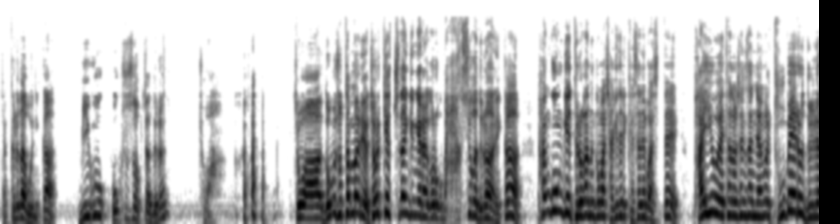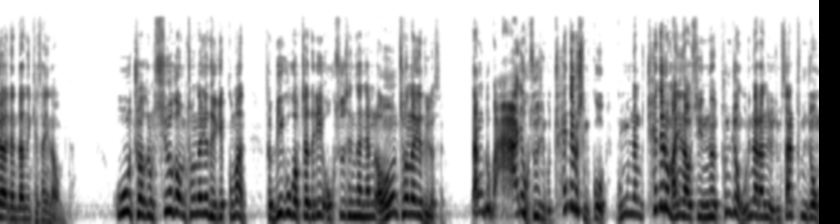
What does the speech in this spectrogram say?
자 그러다 보니까 미국 옥수수업자들은 좋아. 좋아. 너무 좋단 말이에요. 저렇게 친환경이라 그러고 막 수요가 늘어나니까 항공기에 들어가는 것만 자기들이 계산해 봤을 때 바이오 에탄올 생산량을 두 배로 늘려야 된다는 계산이 나옵니다. 오, 좋아. 그럼 수요가 엄청나게 늘겠구만. 그래서 미국 업자들이 옥수수 생산량을 엄청나게 늘렸어요. 땅도 많이 옥수수 심고 최대로 심고 공급량도 최대로 많이 나올 수 있는 품종 우리나라는 요즘 쌀 품종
